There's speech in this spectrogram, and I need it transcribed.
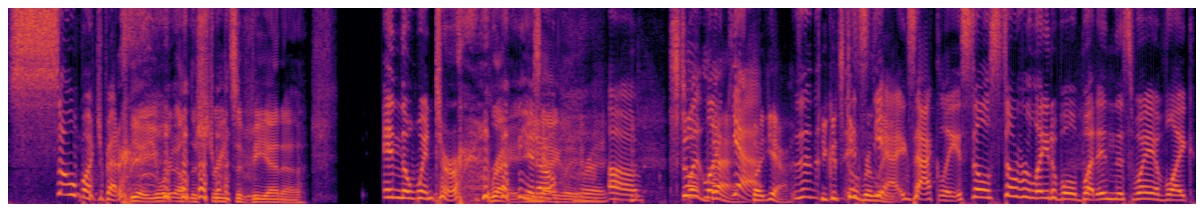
so much better yeah, you weren't on the streets of Vienna. in the winter. Right, You know? exactly. right. Um, still but, like, yeah, but yeah, you could still relate. Yeah, exactly. Still still relatable, but in this way of like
